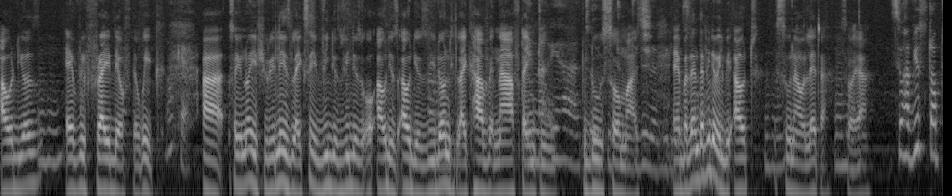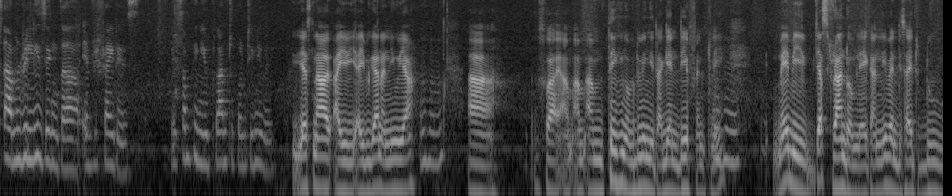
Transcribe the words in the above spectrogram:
audios every Friday of the week. Okay. Uh, so you know, if you release like say videos, videos or audios, audios, you don't like have enough time Ena- to yeah, to, to- do to- so much. do Uh, but then the video will be out sooner or later. So yeah. So have you stopped um, releasing the every Fridays? Is something you plan to continue with? Yes, now I, I began a new year. Mm -hmm. Uh, so I, I'm, I'm, I'm thinking of doing it again differently. Mm -hmm. Maybe just randomly, I can even decide to do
